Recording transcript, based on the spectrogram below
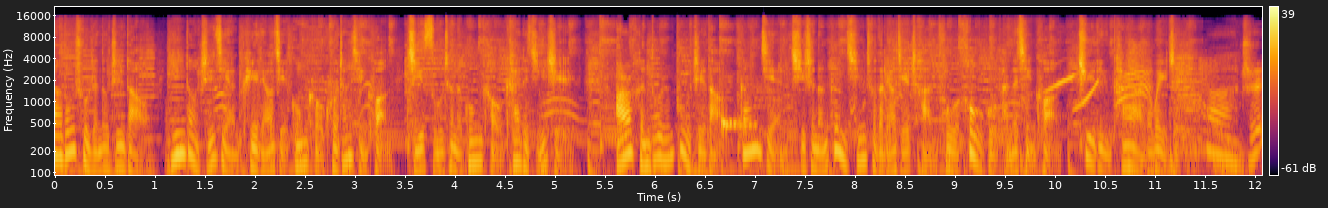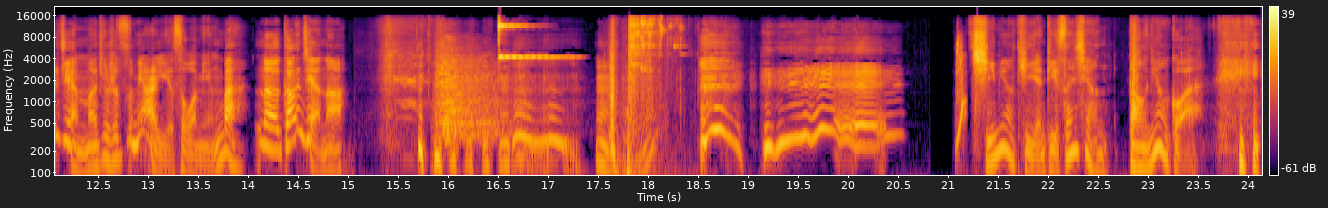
大多数人都知道，阴道指检可以了解宫口扩张情况及俗称的宫口开的几指，而很多人不知道，肛检其实能更清楚的了解产妇后骨盆的情况，确定胎儿的位置。啊，指检嘛，就是字面意思，我明白。那肛检呢？奇妙体验第三项：导尿管，嘿嘿，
